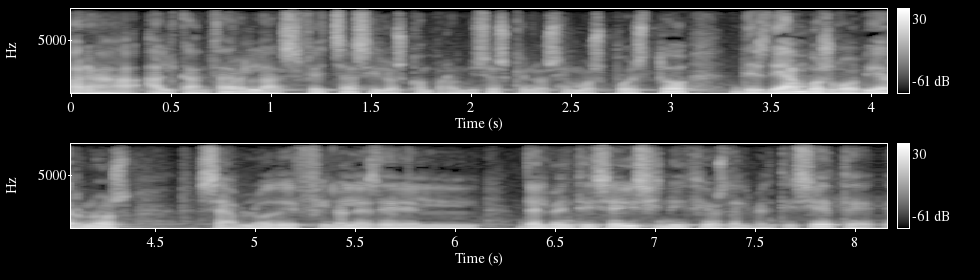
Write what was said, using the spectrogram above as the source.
para alcanzar las fechas y los compromisos que nos hemos puesto desde ambos gobiernos. Se habló de finales del, del 26, inicios del 27.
